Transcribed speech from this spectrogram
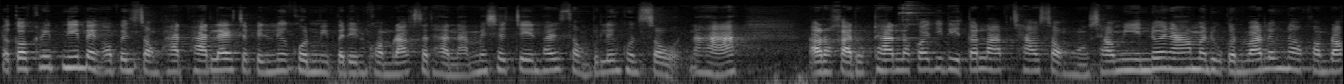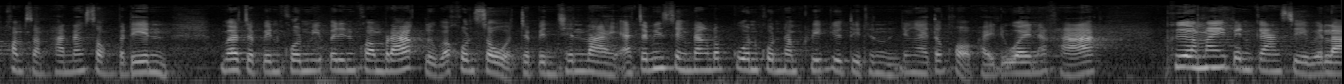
แล้วก็คลิปนี้แบ่งออกเป็น2พาร์ทพาร์ทแรกจะเป็นเรื่องคนมีประเด็นความรักสถานะ ไม่ชัดเจนพาร์ทที่สองเป็นเรื่องคนโสดนะคะ เอาละค่ะทุกท่านแล้วก็ยินดีต้อนรับชาวสองของชาวมีนด้วยนะ มาดูกันว่าเรื่องราวความรักความสัมพันธ์ทั้งสองประเด็นไม่ว่าจะเป็นคนมีประเด็นความรักหรือว่าคนโสดจะเป็นเช่นไรอาจจะมีเสียงดังรบกวนคนทำคลิปอยู่ติดถนนยังไงต้องขออภัยด้วยนะคะ เพื่อไม่เป็นการเสียเวลา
